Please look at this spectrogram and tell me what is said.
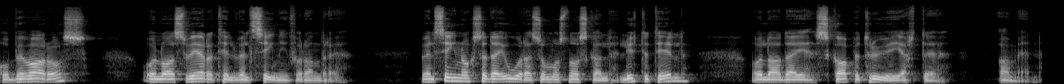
og bevare oss, og la oss være til velsigning for andre. Velsign også de orda som oss nå skal lytte til, og la de skape tru i hjertet. Amen.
